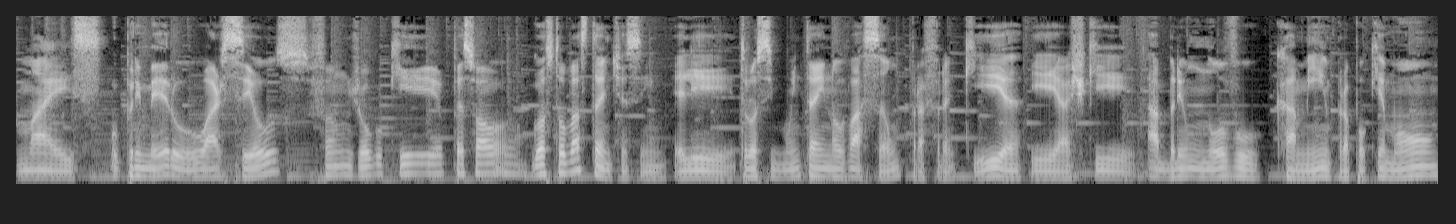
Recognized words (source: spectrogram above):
Mas o primeiro, o Arceus, foi um jogo que o pessoal gostou bastante, assim. Ele trouxe muita inovação para a franquia e acho que abriu um novo caminho para Pokémon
